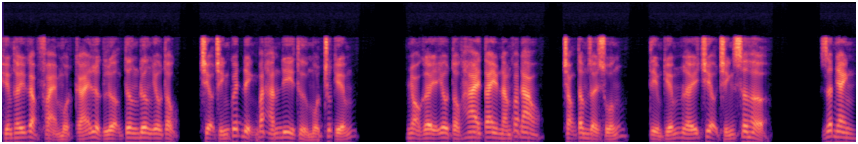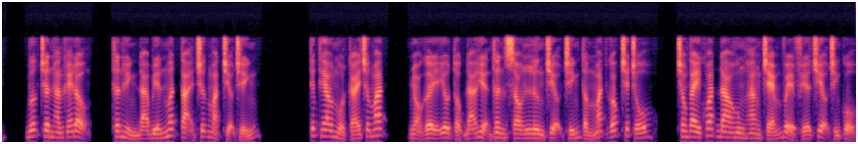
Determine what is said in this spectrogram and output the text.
Hiếm thấy gặp phải một cái lực lượng tương đương yêu tộc, triệu chính quyết định bắt hắn đi thử một chút kiếm. Nhỏ gầy yêu tộc hai tay nắm khoát đao, trọng tâm rời xuống, tìm kiếm lấy triệu chính sơ hở. Rất nhanh, bước chân hắn khẽ động, thân hình đã biến mất tại trước mặt triệu chính. Tiếp theo một cái trước mắt, nhỏ gầy yêu tộc đã hiện thân sau lưng triệu chính tầm mắt góc chết chỗ, trong tay khoát đao hung hăng chém về phía triệu chính cổ.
